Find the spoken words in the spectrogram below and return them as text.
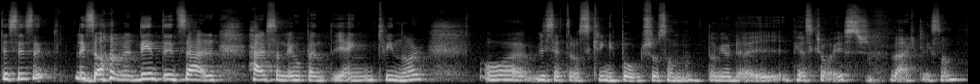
This is it. Liksom. Det är inte, inte så här, här samlar ihop ett gäng kvinnor och vi sätter oss kring ett bord så som de gjorde i P.S. Croix verk. Liksom.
